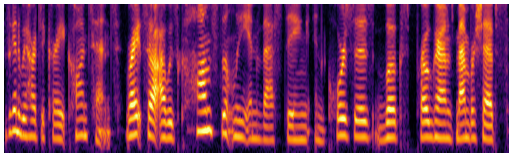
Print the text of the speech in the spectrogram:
it's going to be hard to create content, right? So I was constantly investing in courses, books, programs, memberships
